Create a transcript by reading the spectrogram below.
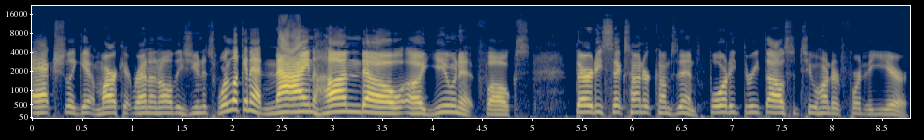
actually get market rent on all these units, we're looking at 900 a unit, folks. 3600 comes in, 43,200 for the year.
